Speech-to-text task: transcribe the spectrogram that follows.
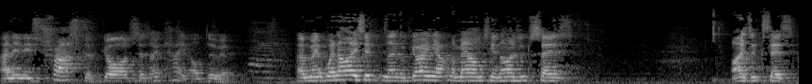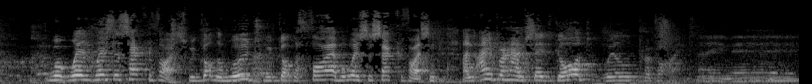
and in his trust of God, says, Okay, I'll do it. And when, when Isaac, they were going up the mountain, Isaac says, Isaac says, well, where, where's the sacrifice? We've got the wood, we've got the fire, but where's the sacrifice? And, and Abraham said, God will provide. Amen.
